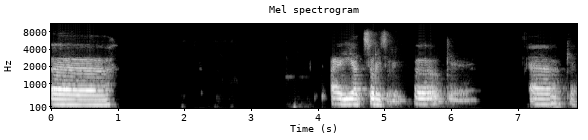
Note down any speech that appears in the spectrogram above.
uh, ayat sorry sorry oke oke okay.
